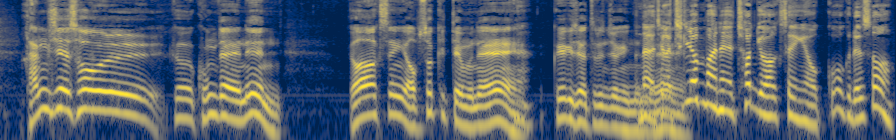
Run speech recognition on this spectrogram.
당시에 서울 그 공대에는 여학생이 없었기 때문에 그 얘기 제가 들은 적이 있는데. 네, 제가 7년 만에 첫 여학생이었고, 그래서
